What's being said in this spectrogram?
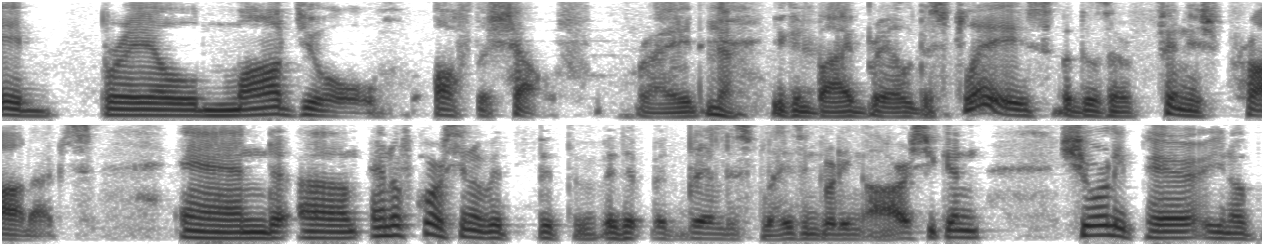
a Braille module off the shelf, right? No. You can buy Braille displays, but those are finished products. And um, and of course, you know, with, with with with Braille displays, including ours, you can surely pair, you know,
